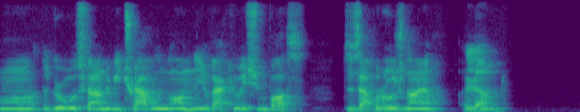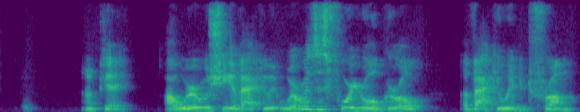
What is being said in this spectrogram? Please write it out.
Uh, the girl was found to be traveling on the evacuation bus to Zaporozhye alone. Okay. Uh, where was she evacuated? Where was this four-year-old girl evacuated from?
